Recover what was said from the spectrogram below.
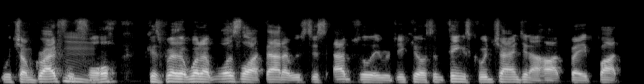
which I'm grateful Mm. for. Because when it, when it was like that, it was just absolutely ridiculous, and things could change in a heartbeat. But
